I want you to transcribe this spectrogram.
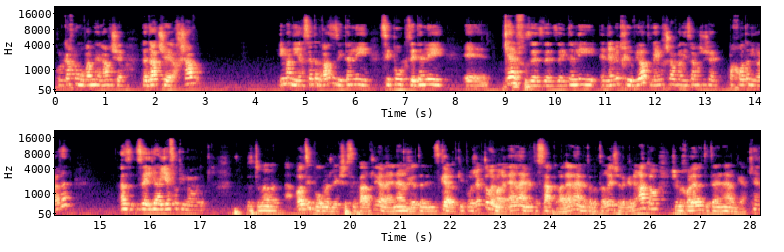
כל כך לא מובן מאליו, שלדעת שעכשיו אם אני אעשה את הדבר הזה, זה ייתן לי סיפוק, זה ייתן לי אה, כיף, זה, זה, זה ייתן לי אנרגיות חיוביות, ואם עכשיו אני אעשה משהו שפחות אני אוהבת, אז זה יעייף אותי מאוד. זאת אומרת, עוד סיפור מדליק שסיפרת לי על האנרגיות, אני נזכרת, כי פרוג'קטורים הרי אין להם את הסקרל, אין להם את הבטריה של הגנרטור שמחוללת את האנרגיה. כן.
